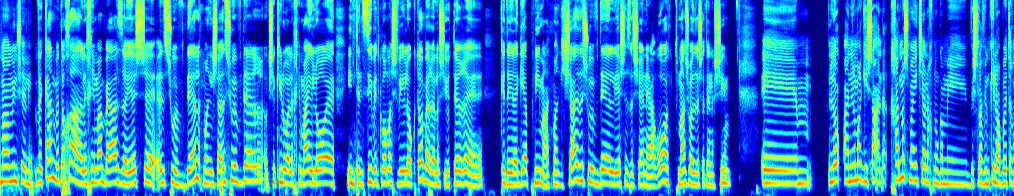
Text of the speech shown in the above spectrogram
מה המין שלי. וכאן בתוך הלחימה בעזה יש אה, איזשהו הבדל? את מרגישה איזשהו הבדל? שכאילו הלחימה היא לא אה, אינטנסיבית כמו בשביעי לאוקטובר, אלא שהיא יותר אה, כדי להגיע פנימה? את מרגישה איזשהו הבדל? יש איזה שהן הערות? משהו על זה שאתן נשים? אמ, לא, אני לא מרגישה, חד משמעית שאנחנו גם אה, בשלבים כאילו הרבה יותר, אה,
